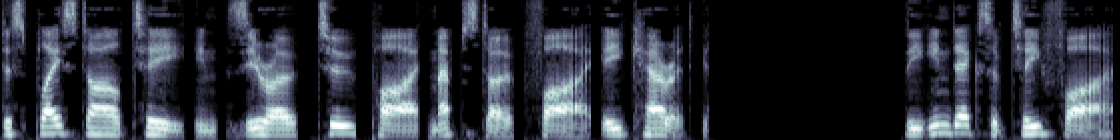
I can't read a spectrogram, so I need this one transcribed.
display style t in 0 2 pi mapsto phi e caret the index of T phi,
